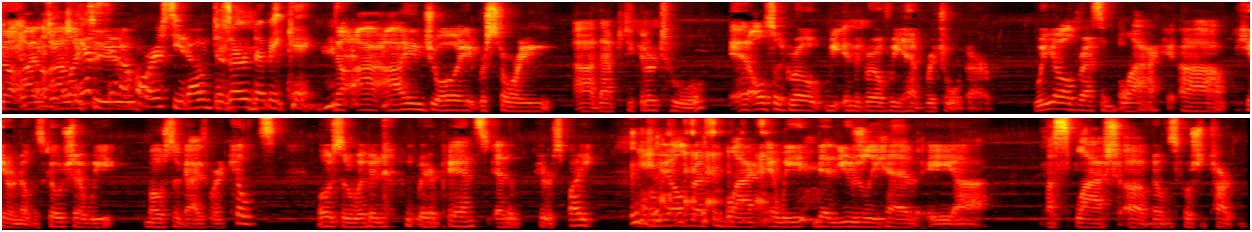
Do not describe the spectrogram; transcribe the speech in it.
No, I- I like sit a horse, you don't deserve to be king. no, I, I enjoy restoring uh, that particular tool. And also, grow. we in the grove we have ritual garb. We all dress in black uh, here in Nova Scotia. We most of the guys wear kilts. Most of the women wear pants out of pure spite. But we all dress in black, and we then usually have a uh, a splash of Nova Scotia tartan.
